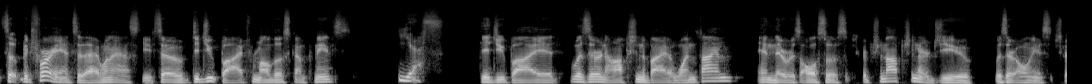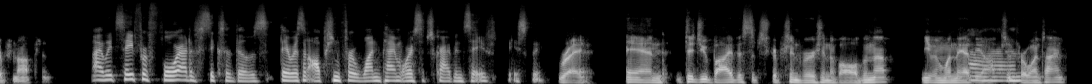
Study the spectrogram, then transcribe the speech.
So before I answer that, I want to ask you, so did you buy from all those companies? Yes. Did you buy it? Was there an option to buy it one time? And there was also a subscription option, or do you, was there only a subscription option? I would say for four out of six of those, there was an option for one time or subscribe and save, basically. Right. And did you buy the subscription version of all of them though? Even when they had the option Um, for one time?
